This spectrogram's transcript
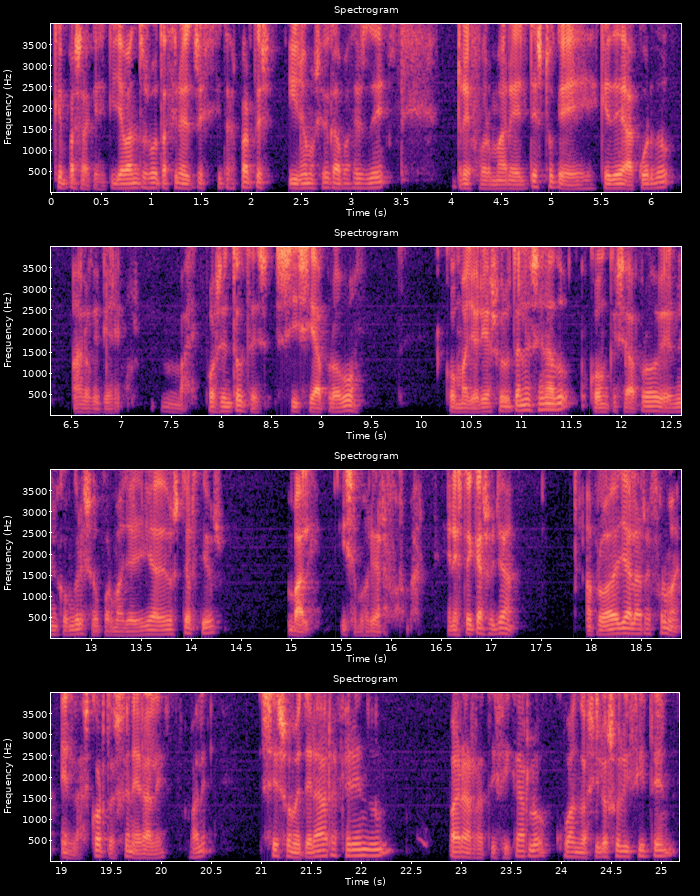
¿Qué pasa? Que llevan dos votaciones de tres quintas partes y no hemos sido capaces de reformar el texto que quede de acuerdo a lo que queremos. Vale, pues entonces, si se aprobó con mayoría absoluta en el Senado, con que se apruebe en el Congreso por mayoría de dos tercios, vale, y se podría reformar. En este caso ya, aprobada ya la reforma en las Cortes Generales, ¿vale? Se someterá a referéndum para ratificarlo cuando así lo soliciten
